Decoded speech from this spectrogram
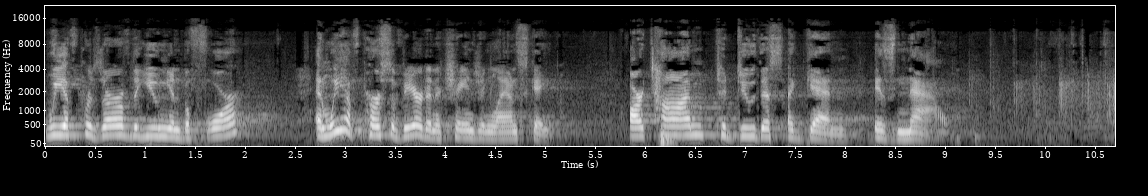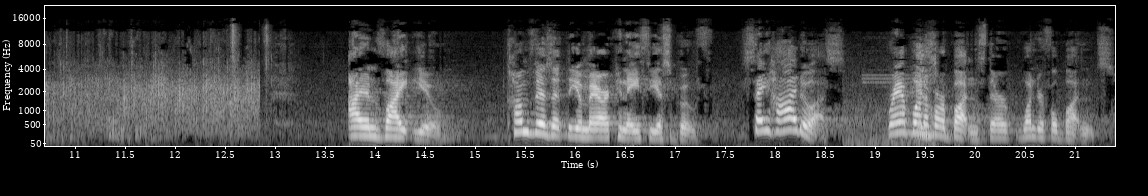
We have preserved the Union before, and we have persevered in a changing landscape. Our time to do this again is now. I invite you, come visit the American Atheist booth. Say hi to us. Grab one of our buttons. They're wonderful buttons.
